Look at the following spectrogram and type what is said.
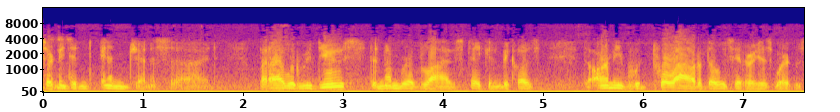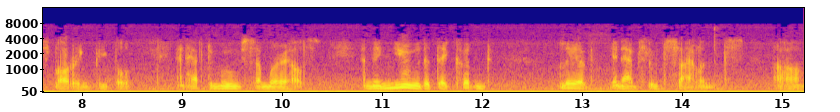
certainly didn't end genocide but I would reduce the number of lives taken because the army would pull out of those areas where it was slaughtering people and have to move somewhere else. And they knew that they couldn't live in absolute silence uh,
